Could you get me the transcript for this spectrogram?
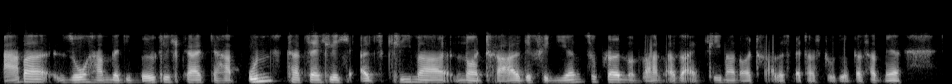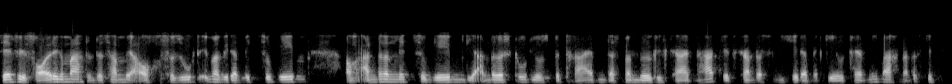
Aber so haben wir die Möglichkeit gehabt, uns tatsächlich als klimaneutral definieren zu können und waren also ein klimaneutrales Wetterstudio. Das hat mir sehr viel Freude gemacht und das haben wir auch versucht, immer wieder mitzugeben auch anderen mitzugeben, die andere Studios betreiben, dass man Möglichkeiten hat. Jetzt kann das nicht jeder mit Geothermie machen, aber es gibt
